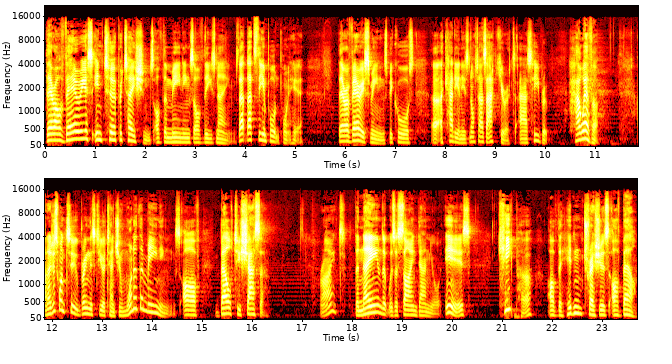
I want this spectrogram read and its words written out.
there are various interpretations of the meanings of these names. That, that's the important point here. There are various meanings because uh, Akkadian is not as accurate as Hebrew. However, and I just want to bring this to your attention, one of the meanings of Belteshazzar, right, the name that was assigned Daniel, is keeper of the hidden treasures of Bel.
